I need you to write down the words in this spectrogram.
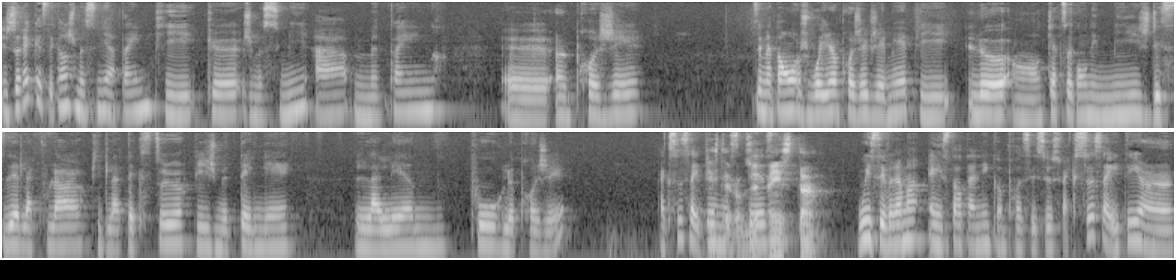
Je dirais que c'est quand je me suis mis à teindre, puis que je me suis mis à me teindre euh, un projet. Tu sais, mettons, je voyais un projet que j'aimais, puis là, en 4 secondes et demie, je décidais de la couleur, puis de la texture, puis je me teignais la laine pour le projet. Fait que ça, ça a été une rendu espèce... instant. Oui, c'est vraiment instantané comme processus. Fait que ça, ça a été un,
